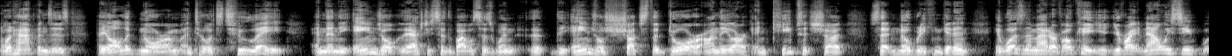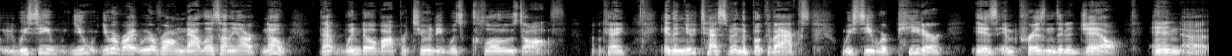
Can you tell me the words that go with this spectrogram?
What happens is they all ignore him until it's too late. And then the angel, they actually said, the Bible says when the, the angel shuts the door on the ark and keeps it shut so that nobody can get in. It wasn't a matter of, okay, you're right. Now we see, we see you, you were right. We were wrong. Now let's on the ark. No, that window of opportunity was closed off. Okay. In the New Testament, in the book of Acts, we see where Peter is imprisoned in a jail and uh,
